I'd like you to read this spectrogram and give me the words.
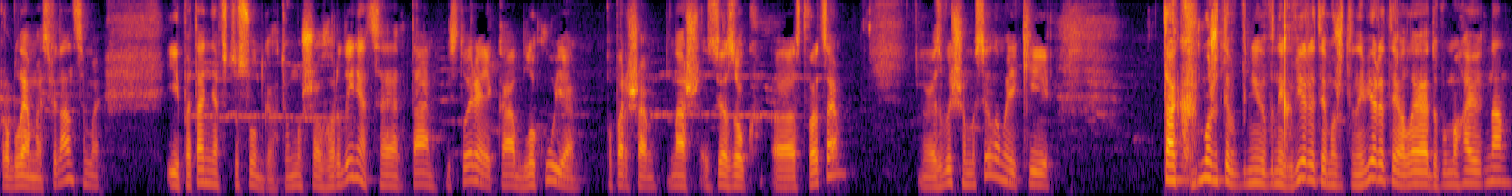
проблеми з фінансами і питання в стосунках, тому що гординя це та історія, яка блокує, по-перше, наш зв'язок е, з творцем, е, з вищими силами, які так, можете в них вірити, можете не вірити, але допомагають нам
